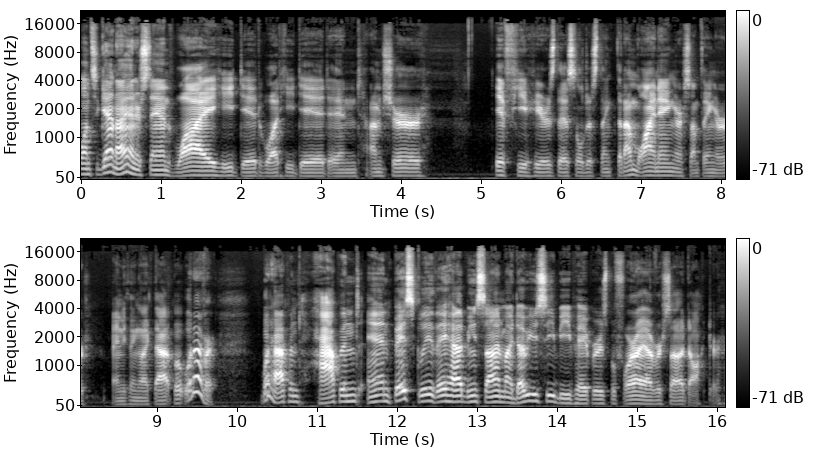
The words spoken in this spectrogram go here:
once again I understand why he did what he did, and I'm sure if he hears this, he'll just think that I'm whining or something or anything like that. But whatever. What happened happened, and basically they had me sign my WCB papers before I ever saw a doctor.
